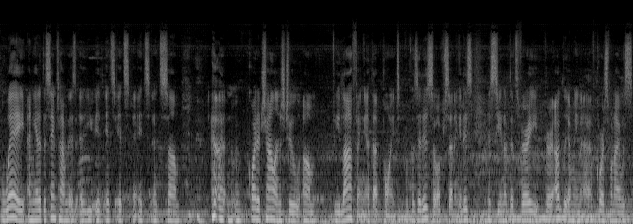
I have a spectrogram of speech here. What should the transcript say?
way, and yet at the same time, it's, it's, it's, it's, it's um, quite a challenge to. Um, be laughing at that point because it is so upsetting. It is a scene that's very, very ugly. I mean, uh, of course, when I was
